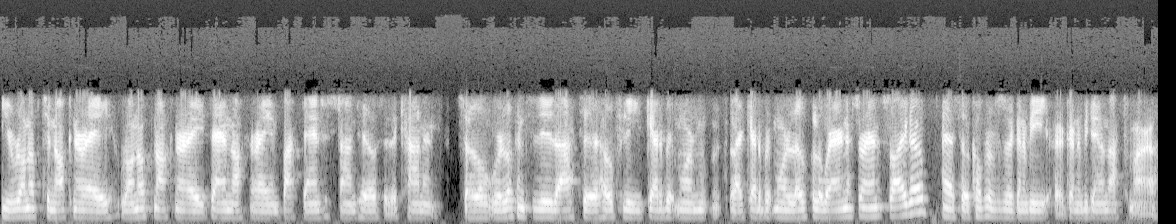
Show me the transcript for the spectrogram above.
you run up to Knocknarea, run up Knocknarea, down Knocknarea, and back down to Strandhill to the Cannon. So we're looking to do that to hopefully get a bit more like get a bit more local awareness around Sligo. Uh, so a couple of us are going to be are going to be doing that tomorrow.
